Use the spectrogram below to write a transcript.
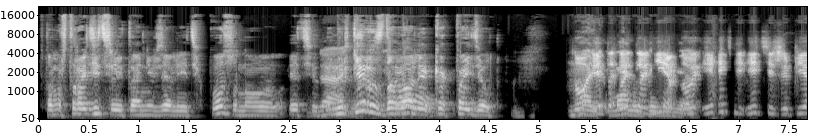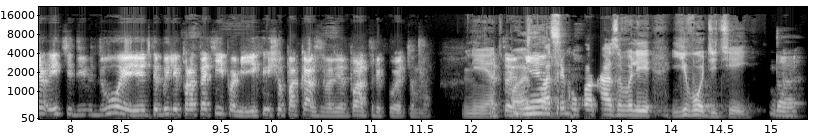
Потому что родители-то они взяли этих позже, но эти да, номерки но, раздавали но... как пойдет. Но Мали, это, это нет, но эти, эти же первые, эти двое, это были прототипами, их еще показывали Патрику этому. Нет, это... Нет. Патрику показывали его детей. Да.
